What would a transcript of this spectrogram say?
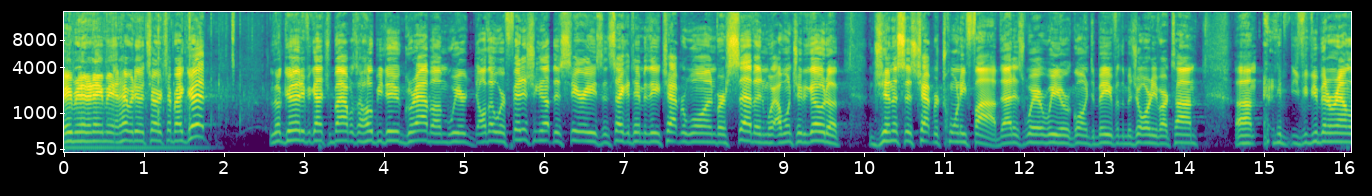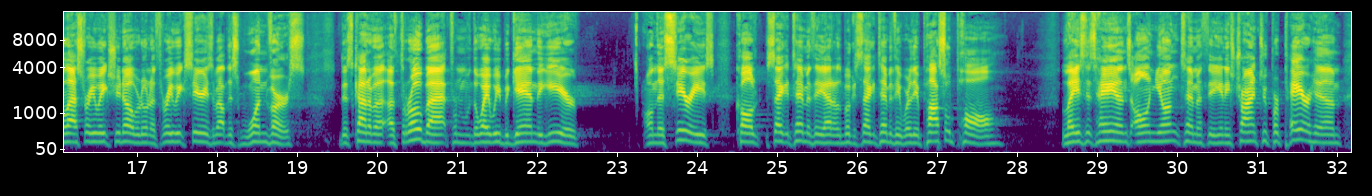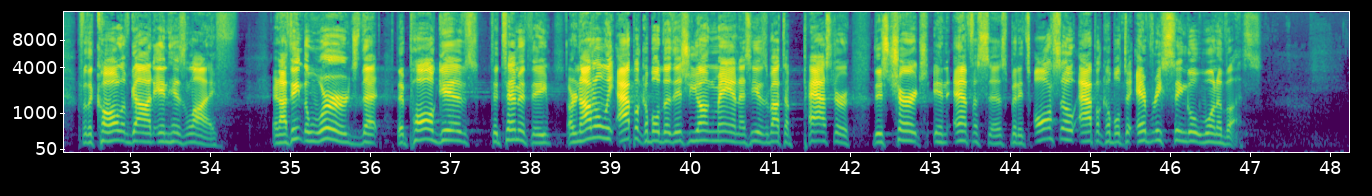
Amen and amen. How we doing, church? Everybody good? Look good. If you got your Bibles, I hope you do. Grab them. We're although we're finishing up this series in 2 Timothy chapter 1, verse 7, where I want you to go to Genesis chapter 25. That is where we are going to be for the majority of our time. Um, if you've been around the last three weeks, you know we're doing a three week series about this one verse. This kind of a, a throwback from the way we began the year on this series called Second Timothy, out of the book of Second Timothy, where the Apostle Paul lays his hands on young Timothy and he's trying to prepare him for the call of God in his life. And I think the words that, that Paul gives to Timothy are not only applicable to this young man as he is about to pastor this church in Ephesus, but it's also applicable to every single one of us.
